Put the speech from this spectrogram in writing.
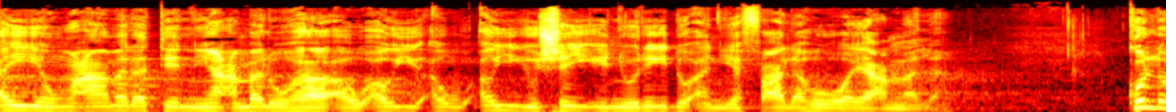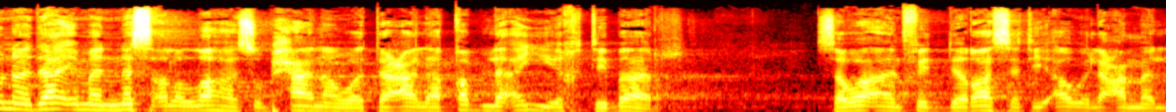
أي معاملة يعملها أو اي أو أي شيء يريد أن يفعله ويعمله. كلنا دائما نسأل الله سبحانه وتعالى قبل أي اختبار سواء في الدراسة أو العمل.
